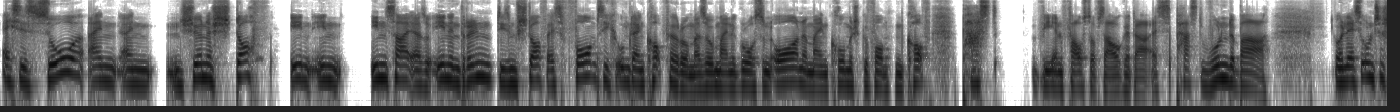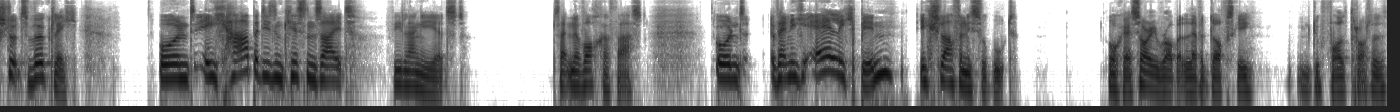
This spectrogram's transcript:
es ist so ein, ein, ein schöner Stoff in, in, inside, also innen drin, diesem Stoff. Es formt sich um deinen Kopf herum. Also meine großen Ohren und meinen komisch geformten Kopf passt wie ein Faust aufs Auge da. Es passt wunderbar. Und es unterstützt wirklich. Und ich habe diesen Kissen seit, wie lange jetzt? Seit einer Woche fast. Und wenn ich ehrlich bin, ich schlafe nicht so gut. Okay, sorry, Robert Lewandowski, du Volltrottel.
